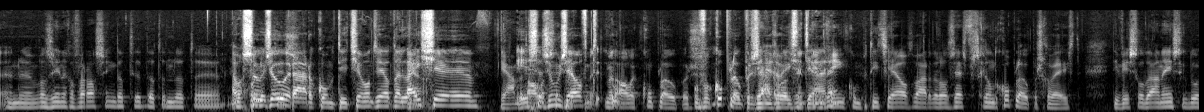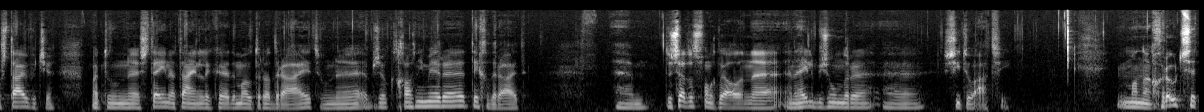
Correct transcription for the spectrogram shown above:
eh, een, eh, waanzinnige verrassing dat, eh, dat hem dat eh, Het was sowieso een rare competitie, want je had een Ja. lijstje. eh, Ja, seizoen met, zelf- Met, met alle koplopers. hoeveel koplopers zijn Ja, geweest dit in- jaar? In één competitiehelft waren er al zes verschillende koplopers geweest. Die wisselden aan één stuk door stuivertje. Maar toen eh, Steen uiteindelijk eh, de motor had draaien, toen eh, hebben ze ook het gas niet meer eh, dichtgedraaid. Ehm, dus dat, dat vond ik wel een, eh, een hele bijzondere eh, situatie. Man, een grootste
